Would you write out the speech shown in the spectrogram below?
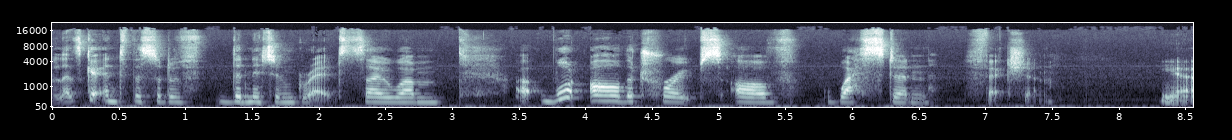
let's get into the sort of the knit and grit. So, um, uh, what are the tropes of Western fiction? Yeah,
